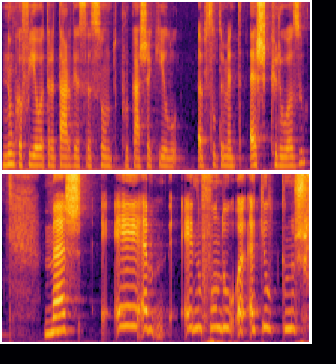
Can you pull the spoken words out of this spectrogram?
nunca fui eu a tratar desse assunto porque acho aquilo absolutamente asqueroso. Mas é, é, é no fundo aquilo que nos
